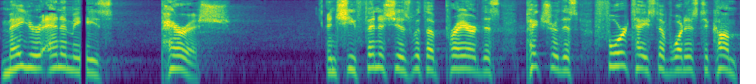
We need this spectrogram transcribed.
May your enemies perish. And she finishes with a prayer, this picture, this foretaste of what is to come.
